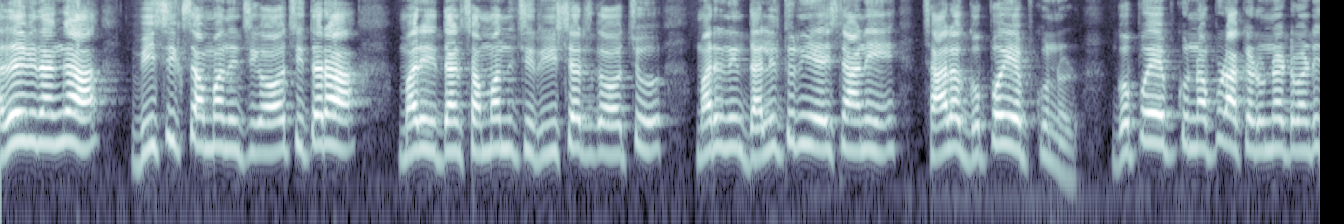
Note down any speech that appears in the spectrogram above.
అదేవిధంగా వీసీకి సంబంధించి కావచ్చు ఇతర మరి దానికి సంబంధించి రీసెర్చ్ కావచ్చు మరి నేను దళితుని చేసినా అని చాలా గొప్పగా చెప్పుకున్నాడు. గొప్ప చెప్పుకున్నప్పుడు అక్కడ ఉన్నటువంటి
